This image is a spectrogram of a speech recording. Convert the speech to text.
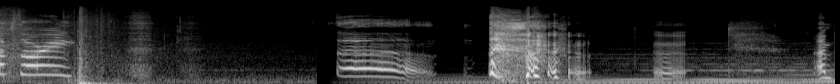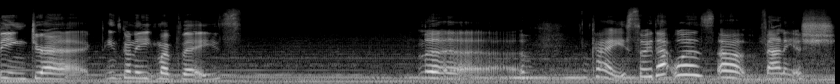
I'm sorry. Uh, I'm being dragged. He's gonna eat my face. Uh, okay, so that was uh, Vanish.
